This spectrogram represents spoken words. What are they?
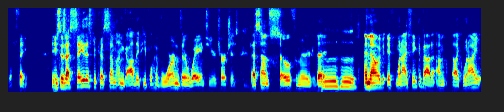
the faith. And he says, I say this because some ungodly people have wormed their way into your churches. That sounds so familiar today. Mm-hmm. And now, if, if when I think about it, I'm like, when I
